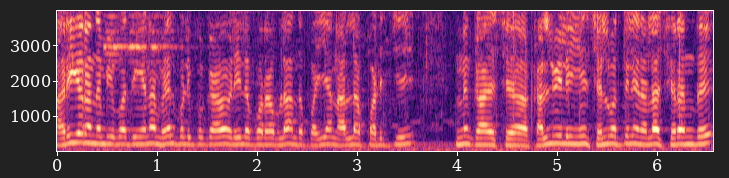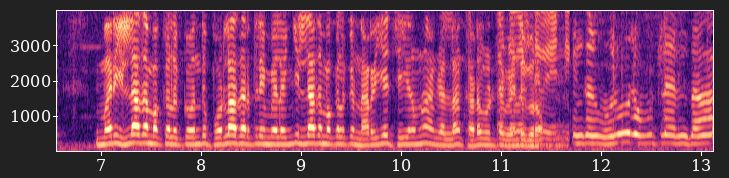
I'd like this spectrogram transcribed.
ஹரிகரன் தம்பி பார்த்தீங்கன்னா மேல் படிப்புக்காக வெளியில் போகிறாப்புல அந்த பையன் நல்லா படித்து இன்னும் க கல்வியிலையும் செல்வத்திலையும் நல்லா சிறந்து இது மாதிரி இல்லாத மக்களுக்கு வந்து பொருளாதாரத்திலையும் மேலங்கி இல்லாத மக்களுக்கு நிறைய செய்யணும்னு நாங்கள் எல்லாம் கடவுள்கிட்ட வேண்டுகிறோம். வேண்டி எங்கள் உழுவுற வீட்டில் இருந்தோம்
